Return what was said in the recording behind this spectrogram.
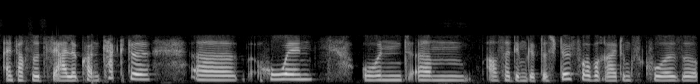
einfach soziale Kontakte äh, holen. Und ähm, außerdem gibt es Stillvorbereitungskurse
